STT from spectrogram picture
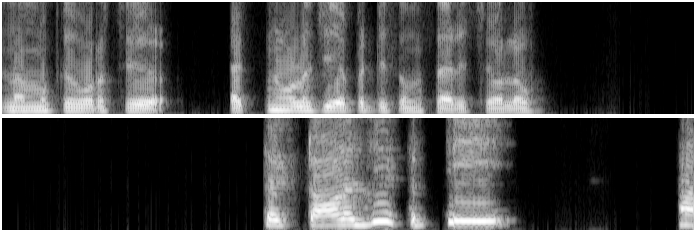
നമുക്ക് കുറച്ച് ടെക്നോളജിയെ പറ്റി സംസാരിച്ചോലോ? ടെക്നോളജിയെ പറ്റി ആ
